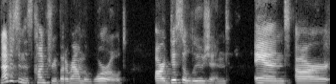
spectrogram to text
not just in this country but around the world, are disillusioned and are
